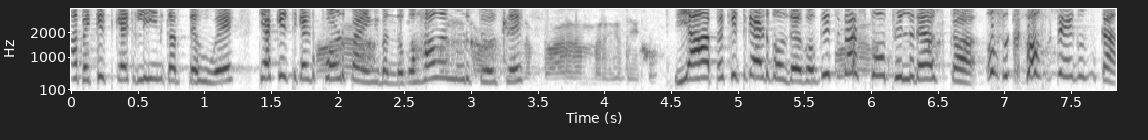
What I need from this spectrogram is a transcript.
यहाँ पे किटकैट लीन करते हुए क्या किटकैट फोड़ पाएँगे बंदों को? हाँ मैं मुड़ते उड़ते देखो। यहाँ पे किटकैट को देखो कितना स्कोप हिल रहा है उसका। उसका देख उसका।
